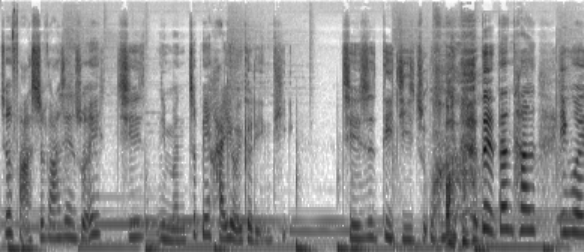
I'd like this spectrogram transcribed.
就法师发现说，哎，其实你们这边还有一个灵体。其实是地基主，哦、对，但他因为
